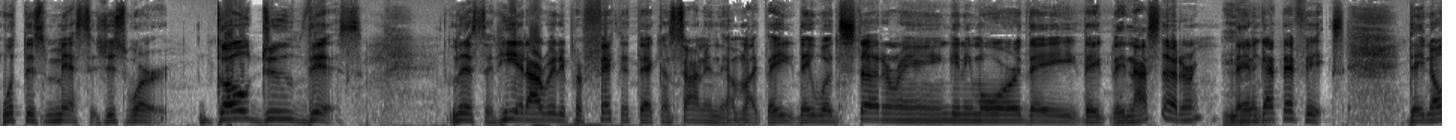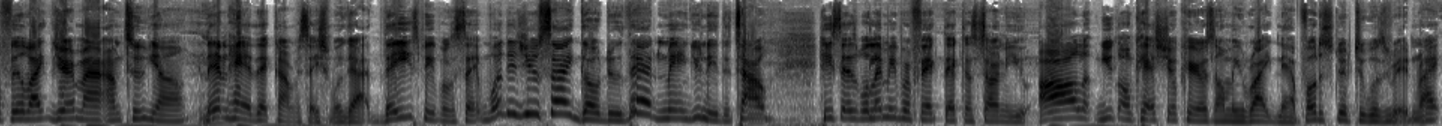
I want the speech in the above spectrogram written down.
with this message, this word go do this listen he had already perfected that concerning them. Like they they wasn't stuttering anymore. They they they not stuttering. Mm-hmm. they didn't got that fixed. They don't feel like jeremiah i'm too young. Mm-hmm. they didn't have that conversation with god. These people are saying what did you say? Go do that man. You need to talk. He says well let me perfect that concerning you. All of, you gonna cast your cares on me right now. Before the scripture was written right?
